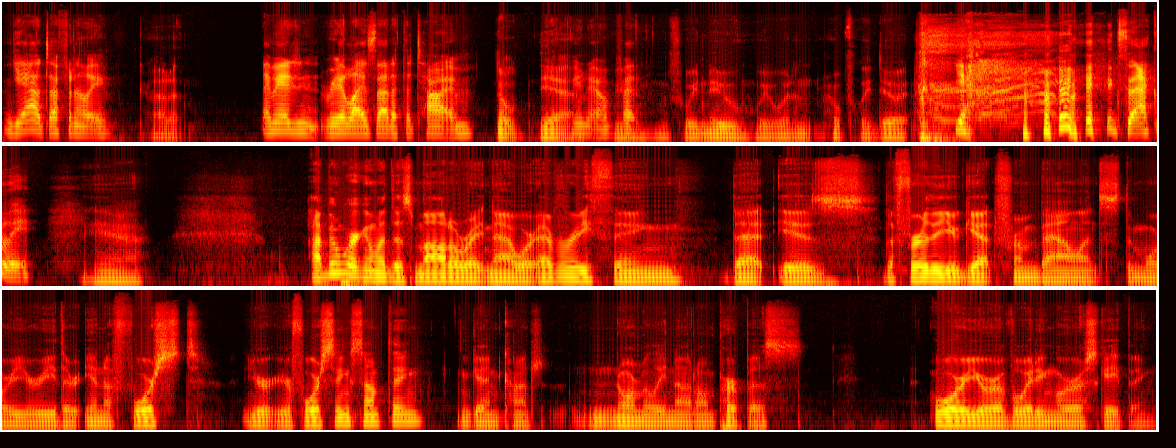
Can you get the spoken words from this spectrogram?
Yeah, definitely. Got it. I mean, I didn't realize that at the time. Oh yeah, You know, yeah. but- if we knew, we wouldn't hopefully do it. Yeah. exactly. Yeah. I've been working with this model right now where everything that is the further you get from balance, the more you're either in a forced you're you're forcing something, again, con- normally not on purpose, or you're avoiding or escaping.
